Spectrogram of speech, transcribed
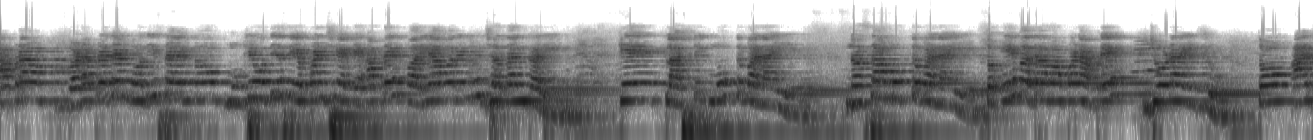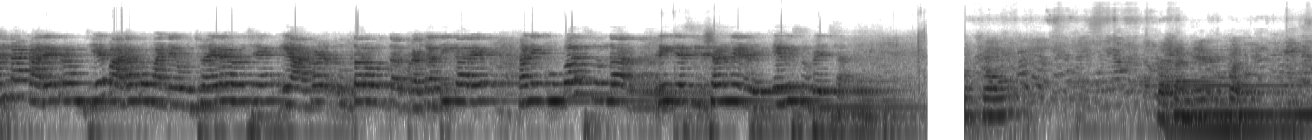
આપણા વડાપ્રધાન મોદી સાહેબનો મુખ્ય ઉદ્દેશ એ પણ છે કે આપણે પર્યાવરણનું જતન કરીએ, કે પ્લાસ્ટિક મુક્ત બનાવીએ, નશા મુક્ત બનાવીએ. તો એ બધામાં પણ આપણે જોડાઈશું. તો આજના કાર્યક્રમ જે બાળકો માટે ઉજવાઈ રહ્યો છે, એ આગળ ઉત્તરોત્તર પ્રગતિ કરે અને ખૂબ જ સુંદર રીતે શિક્ષણ મેળવે એવી શુભેચ્છા. પ્રસંગે ઉપસ્થિત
